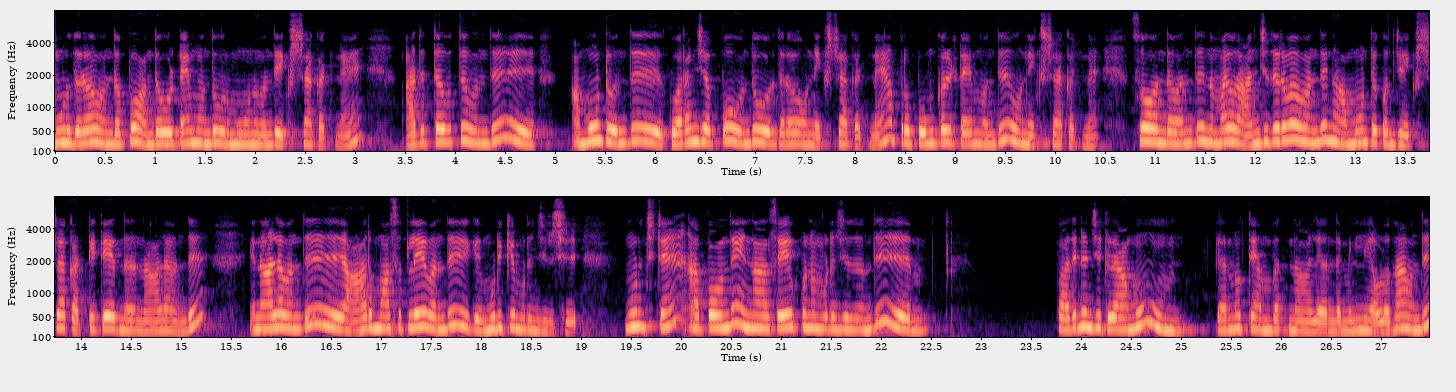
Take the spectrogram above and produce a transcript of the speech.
மூணு தடவை வந்தப்போ அந்த ஒரு டைம் வந்து ஒரு மூணு வந்து எக்ஸ்ட்ரா கட்டினேன். அது தவிர்த்து வந்து அமௌண்ட் வந்து குறைஞ்சப்போ வந்து ஒரு தடவை ஒன்று எக்ஸ்ட்ரா கட்டினேன். அப்புறம் பொங்கல் டைம் வந்து ஒன்று எக்ஸ்ட்ரா கட்டினேன். ஸோ அந்த வந்து இந்த மாதிரி ஒரு அஞ்சு தடவை வந்து நான் அமௌண்ட்டை கொஞ்சம் எக்ஸ்ட்ரா கட்டிகிட்டே இருந்ததுனால வந்து என்னால் வந்து ஆறு மாதத்துலேயே வந்து முடிக்க முடிஞ்சிருச்சு. முடிச்சிட்டேன். அப்போ வந்து என்னால் சேவ் பண்ண முடிஞ்சது வந்து பதினஞ்சு கிராமும் இரநூத்தி ஐம்பத்தி நாலு அந்த மில்லி அவ்வளோதான் வந்து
